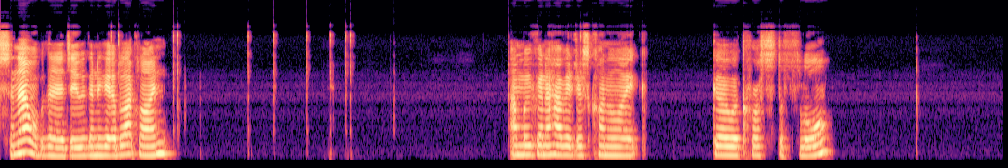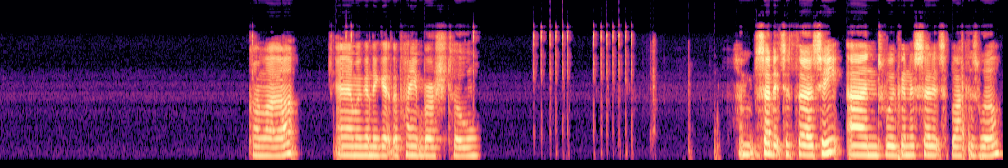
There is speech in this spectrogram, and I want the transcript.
So now what we're going to do, we're going to get a black line. And we're going to have it just kind of like go across the floor. Kind of like that. And then we're going to get the paintbrush tool. And set it to 30. And we're going to set it to black as well.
